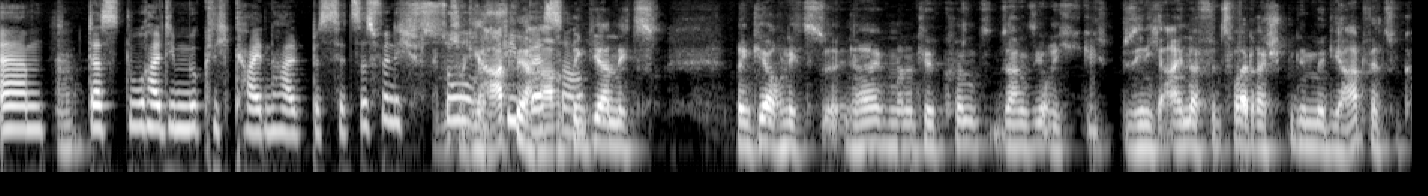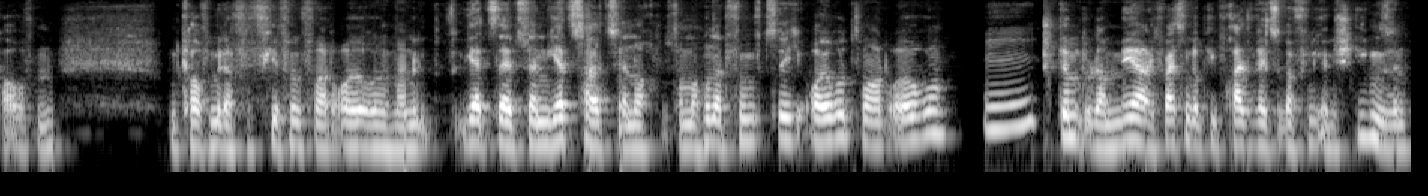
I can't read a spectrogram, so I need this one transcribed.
ähm, ja. dass du halt die Möglichkeiten halt besitzt. Das finde ich so die Hardware viel besser. Haben, bringt ja nichts, bringt ja auch nichts. Ja, ich meine, können, sagen sie auch, ich, ich sehe nicht ein, dafür zwei, drei Spiele mir die Hardware zu kaufen und kaufe mir dafür 400, 500 Euro. Ich meine, jetzt, selbst wenn jetzt halt ja noch, sagen wir 150 Euro, 200 Euro, mhm. stimmt oder mehr. Ich weiß nicht, ob die Preise vielleicht sogar viel gestiegen sind.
